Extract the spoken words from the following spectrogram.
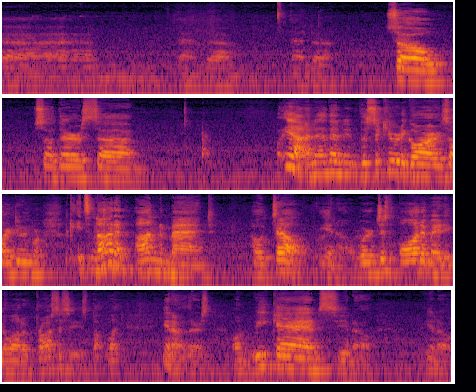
Um, and um, and uh, so so there's um, yeah, and, and then the security guards are doing. It's not an unmanned hotel, you know. We're just automating a lot of processes, but like you know, there's on weekends, you know, you know.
